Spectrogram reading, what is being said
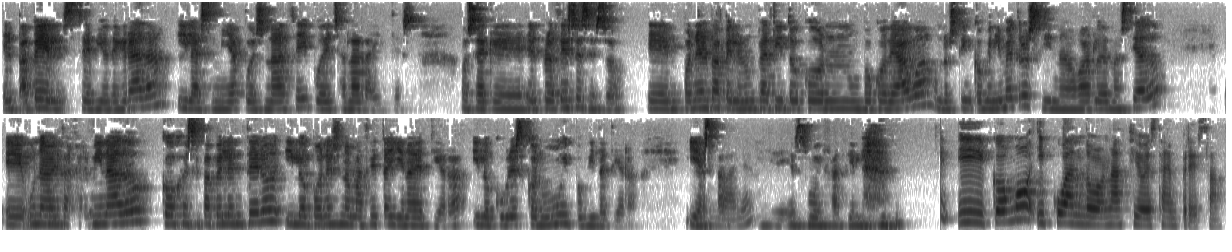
El papel se biodegrada y la semilla pues nace y puede echar las raíces. O sea que el proceso es eso, eh, poner el papel en un platito con un poco de agua, unos 5 milímetros, sin ahogarlo demasiado. Eh, una vez ha germinado, coges el papel entero y lo pones en una maceta llena de tierra y lo cubres con muy poquita tierra. Y ya está. Es muy fácil. ¿Y cómo y cuándo nació esta empresa?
